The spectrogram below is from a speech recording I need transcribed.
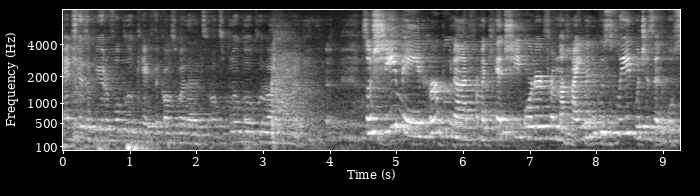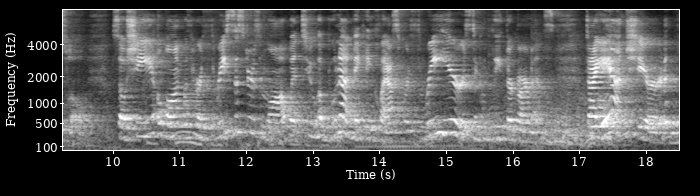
And she has a beautiful blue cape that goes with it, so it's blue, blue, blue on. So she made her bunad from a kit she ordered from the Heimen Husflid, which is in Oslo. So she, along with her three sisters-in-law, went to a bunad making class for three years to complete their garments. Diane shared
